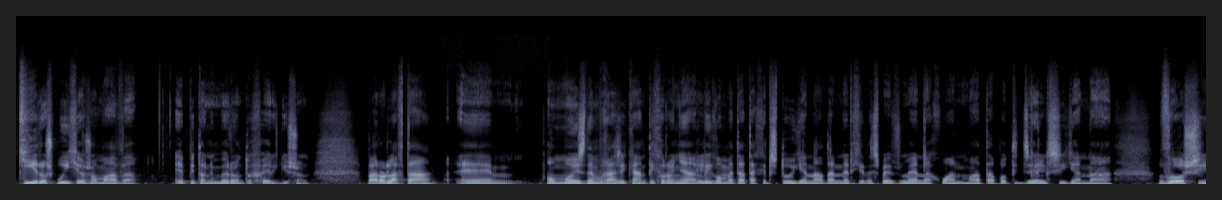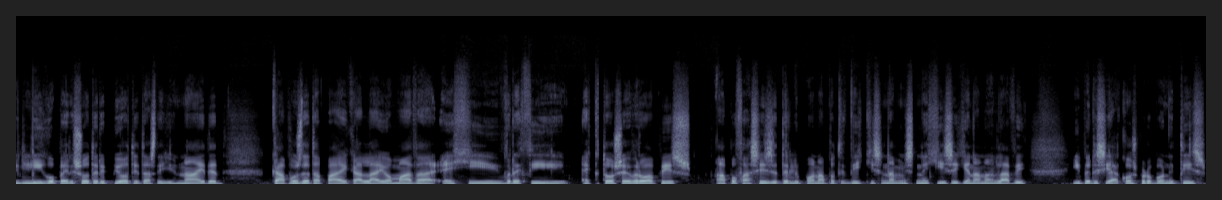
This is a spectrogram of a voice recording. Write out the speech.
κύρος που είχε ως ομάδα επί των ημερών του Ferguson. Παρ' όλα αυτά, ε, ο Μόης δεν βγάζει καν τη χρονιά. Λίγο μετά τα Χριστούγεννα, όταν έρχεται σπευσμένα Χουάν Μάτα από την Τζέλση για να δώσει λίγο περισσότερη ποιότητα στη United, κάπως δεν τα πάει καλά η ομάδα, έχει βρεθεί εκτός Ευρώπης, Αποφασίζεται λοιπόν από τη διοίκηση να μην συνεχίσει και να αναλάβει υπηρεσιακός προπονητής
